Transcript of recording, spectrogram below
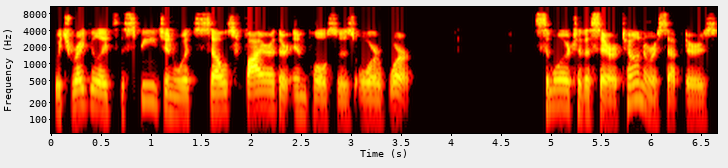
which regulates the speed in which cells fire their impulses or work. Similar to the serotonin receptors,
